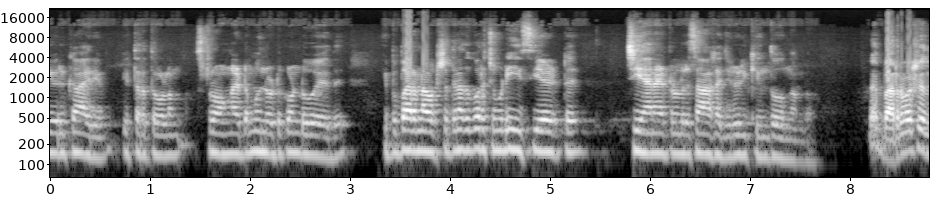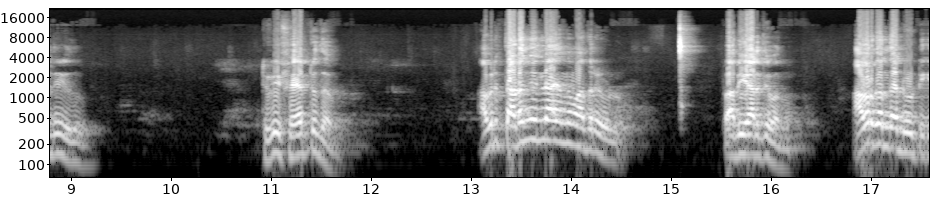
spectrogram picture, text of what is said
ഈ ഒരു കാര്യം ഇത്രത്തോളം സ്ട്രോങ് ആയിട്ട് മുന്നോട്ട് കൊണ്ടുപോയത് ഇപ്പൊ ഭരണപക്ഷത്തിന് അത് കുറച്ചും കൂടി ഈസി ആയിട്ട് ചെയ്യാനായിട്ടുള്ള ഒരു സാഹചര്യം ഒരിക്കലും തോന്നുന്നുണ്ടോ? അല്ല, ഭരണപക്ഷം എന്ത് ചെയ്തു? To be fair to them അവർ തടഞ്ഞില്ല എന്ന് മാത്രമേ ഉള്ളൂ. ഇപ്പൊ അധികാരത്തിൽ വന്നു. അവർക്ക് എന്താ ഡ്യൂട്ടി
